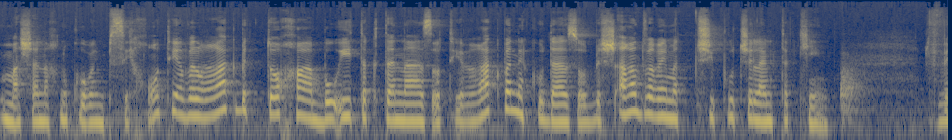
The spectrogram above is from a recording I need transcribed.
מה שאנחנו קוראים פסיכוטי, אבל רק בתוך הבועית הקטנה הזאת, רק בנקודה הזאת, בשאר הדברים השיפוט שלהם תקין. ו...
